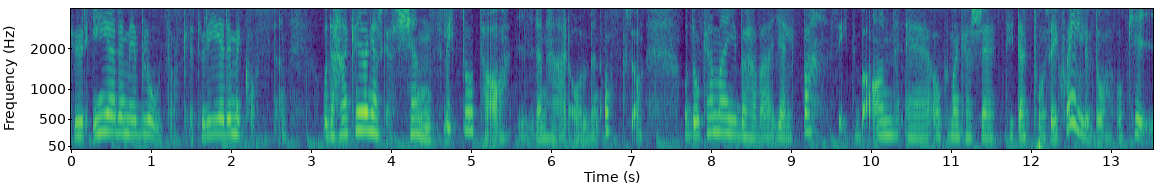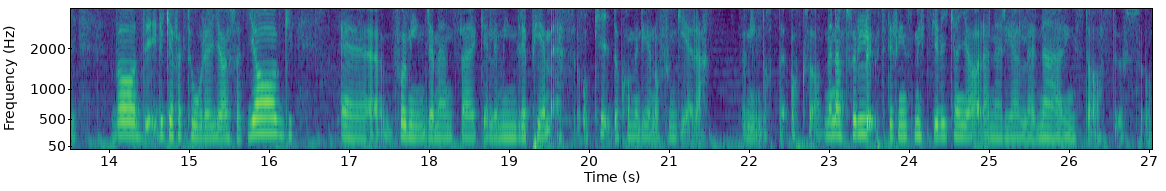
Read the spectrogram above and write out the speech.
Hur är det med blodsockret? Hur är det med kosten? Och det här kan ju vara ganska känsligt att ta i den här åldern också. Och då kan man ju behöva hjälpa sitt barn eh, och man kanske tittar på sig själv då. Okej, okay, vilka faktorer gör så att jag eh, får mindre mensvärk eller mindre PMS? Okej, okay, då kommer det nog fungera för min dotter också. Men absolut, det finns mycket vi kan göra när det gäller näringsstatus och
